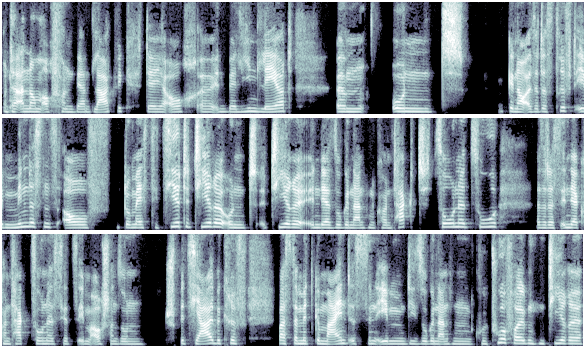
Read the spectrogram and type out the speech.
Unter anderem auch von Bernd Ladwig, der ja auch äh, in Berlin lehrt. Ähm, und genau, also das trifft eben mindestens auf domestizierte Tiere und Tiere in der sogenannten Kontaktzone zu. Also das in der Kontaktzone ist jetzt eben auch schon so ein Spezialbegriff. Was damit gemeint ist, sind eben die sogenannten kulturfolgenden Tiere,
